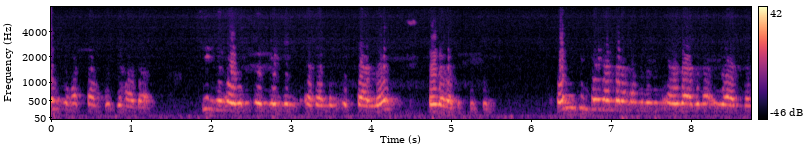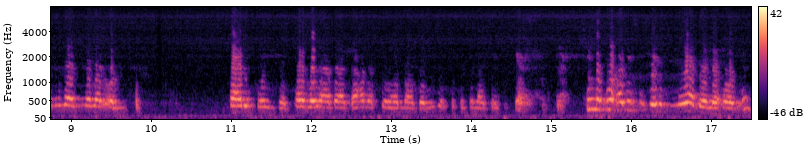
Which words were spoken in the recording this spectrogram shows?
o cihattan bu cihada bir gün oruçlu, bir gün efendim iftarlı öyle vakit geçirir. Onun için Peygamber Efendimiz'in evladına, iyadına, mülazimeler olmuş. Tarih boyunca, Kerbela'da, daha da şehirlerde, nice sıkıntılar çekmişler. Şimdi bu hadis-i şerif niye böyle olmuş?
